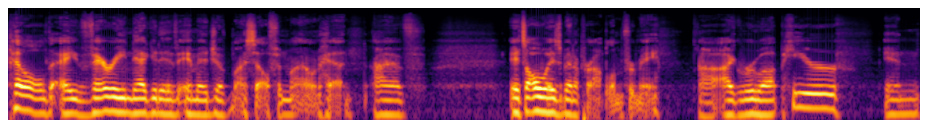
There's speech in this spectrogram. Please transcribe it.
held a very negative image of myself in my own head. I have, it's always been a problem for me. Uh, I grew up here in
